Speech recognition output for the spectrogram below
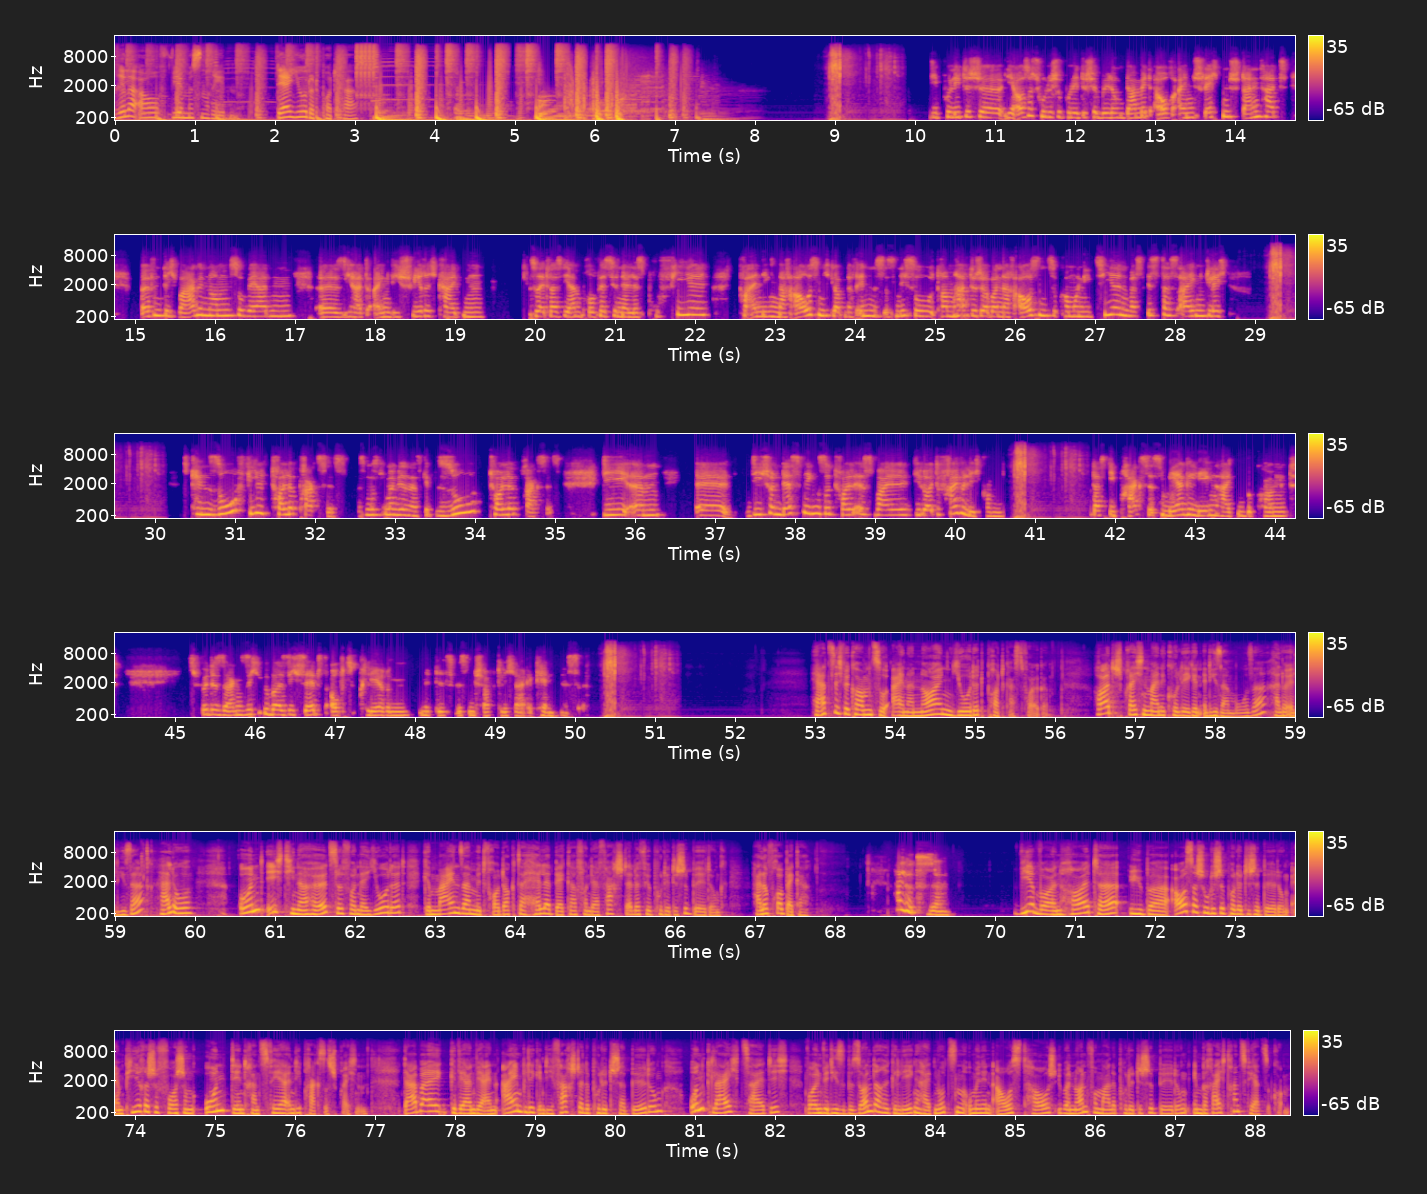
Brille auf, wir müssen reden. Der Judith Podcast. die politische, die außerschulische politische Bildung damit auch einen schlechten Stand hat, öffentlich wahrgenommen zu werden. Äh, sie hat eigentlich Schwierigkeiten, so etwas wie ein professionelles Profil, vor allen Dingen nach außen. Ich glaube, nach innen ist es nicht so dramatisch, aber nach außen zu kommunizieren. Was ist das eigentlich? Kenne so viel tolle Praxis. Das muss ich immer wieder sagen. Es gibt so tolle Praxis, die, ähm, äh, die schon deswegen so toll ist, weil die Leute freiwillig kommen. Dass die Praxis mehr Gelegenheiten bekommt, ich würde sagen, sich über sich selbst aufzuklären mittels wissenschaftlicher Erkenntnisse. Herzlich willkommen zu einer neuen Judith Podcast Folge. Heute sprechen meine Kollegin Elisa Moser. Hallo Elisa. Hallo. Und ich, Tina Hölzel von der Judith, gemeinsam mit Frau Dr. Helle Becker von der Fachstelle für politische Bildung. Hallo Frau Becker. Hallo zusammen. Wir wollen heute über außerschulische politische Bildung, empirische Forschung und den Transfer in die Praxis sprechen. Dabei gewähren wir einen Einblick in die Fachstelle politischer Bildung und gleichzeitig wollen wir diese besondere Gelegenheit nutzen, um in den Austausch über nonformale politische Bildung im Bereich Transfer zu kommen.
